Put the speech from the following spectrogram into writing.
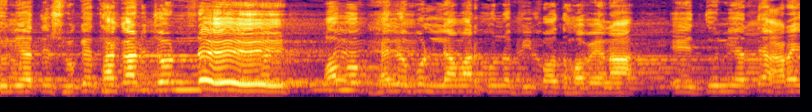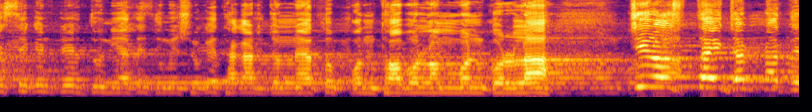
দুনিয়াতে সুখে থাকার জন্যে অমুক হ্যালো বললে আমার কোনো বিপদ হবে না। এই দুনিয়াতে আড়াই সেকেন্ডের দুনিয়াতে তুমি সুখে থাকার জন্য এত পন্থা অবলম্বন করলা। চিরস্থায়ী জান্নাতে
